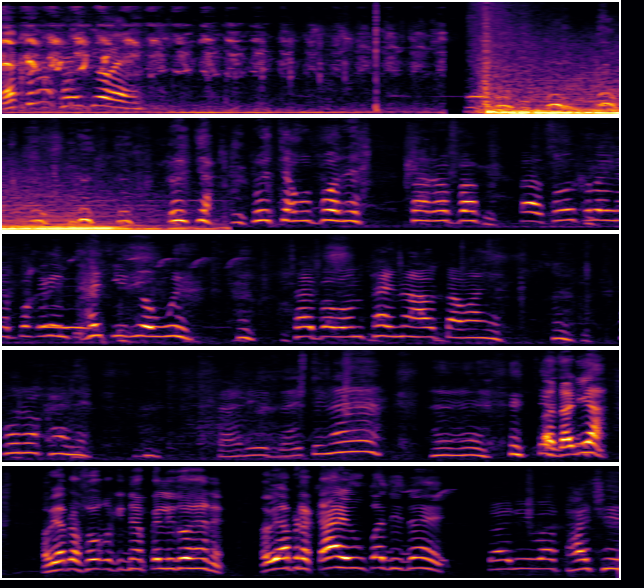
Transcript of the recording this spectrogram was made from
રખડો થઈ ગયો હે રજા રજા ઊભો રે. તારો બાપ આ છોકરાને પકડીને થાકી રહ્યો હું સાહેબ આમ થાય ના આવતા વાંહે. પૂરો ખાઈ લે. તારી જાતી ના દાડિયા હવે આપણા છોકરો કિડનેપ કરી લીધો છે ને. હવે આપણે કાંઈ ઉપાધિ નહીં. તારી વાત થાય છે.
